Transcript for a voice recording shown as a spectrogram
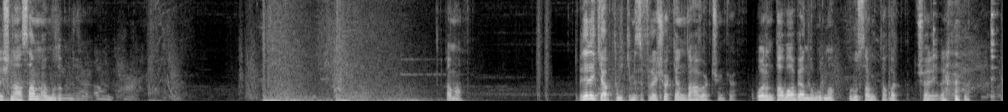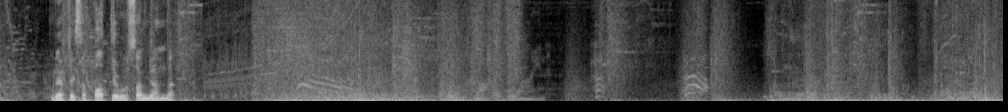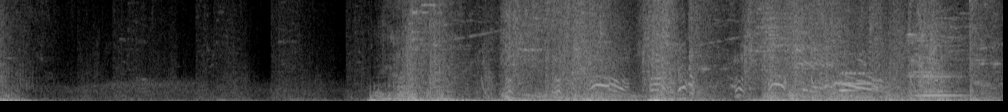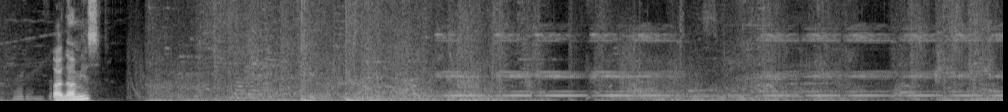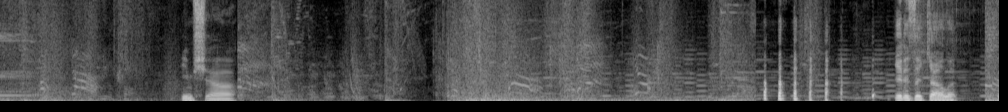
Flash'ını alsam ben bu adamın ya. your own path. Tamam. Bilerek yaptım. İkimizi flash yokken daha var çünkü. Umarım tabağı bir anda vurmam. Vurursam tabak düşer yere. bu refleksle pat diye vurursam bir anda. Hala mıyız? İyiymiş ya. Geri zekalı.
